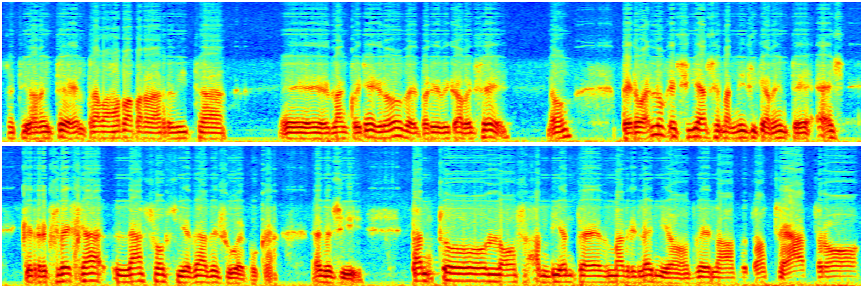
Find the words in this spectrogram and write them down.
efectivamente, él trabajaba para la revista eh, Blanco y Negro del periódico ABC, ¿no? Pero él lo que sí hace magníficamente es que refleja la sociedad de su época. Es decir, tanto los ambientes madrileños de, los teatros,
